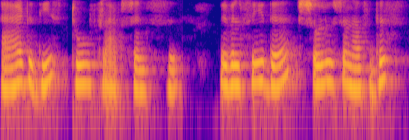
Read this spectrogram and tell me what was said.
add these two fractions. We will see the solution of this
